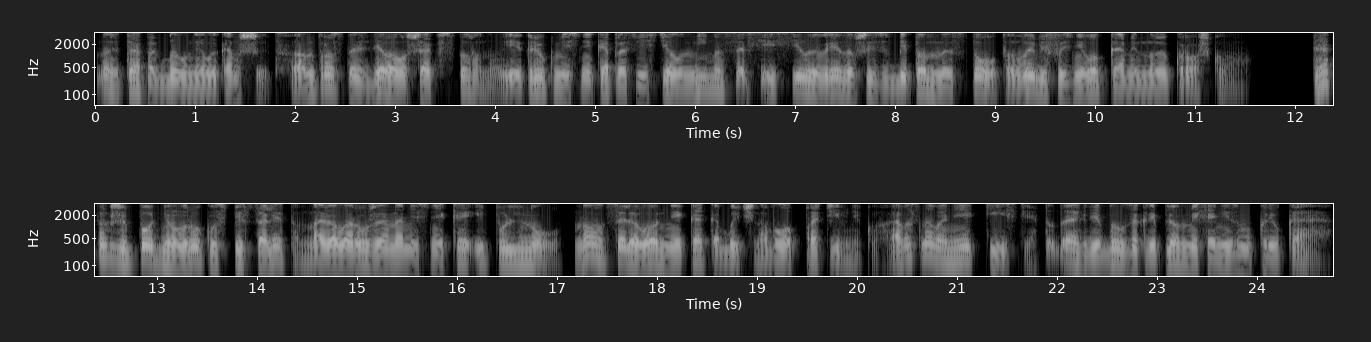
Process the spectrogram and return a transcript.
Но и тапок был не лыком шит. Он просто сделал шаг в сторону, и крюк мясника просвистел мимо, со всей силы врезавшись в бетонный столб, выбив из него каменную крошку. Тапок же поднял руку с пистолетом, навел оружие на мясника и пульнул. Но целил он не как обычно в лоб противнику, а в основании кисти, туда, где был закреплен механизм крюка.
